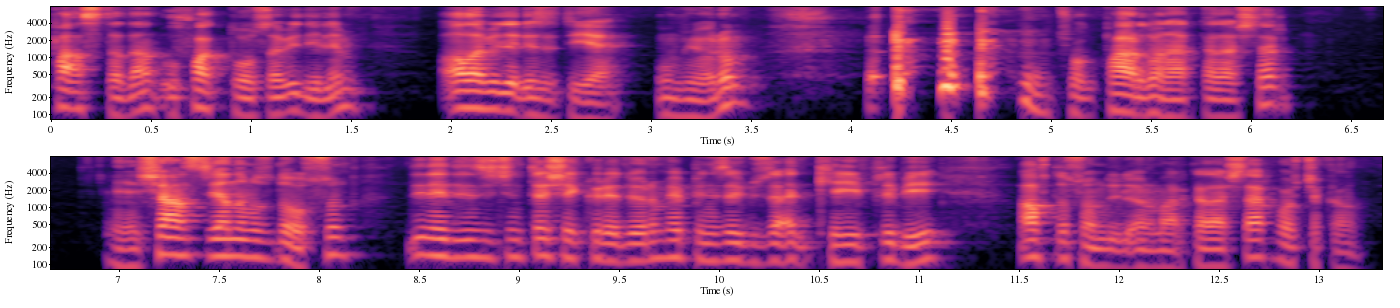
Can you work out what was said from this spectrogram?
pastadan ufak da olsa bir dilim alabiliriz diye umuyorum. Çok pardon arkadaşlar. E, şans yanımızda olsun. Dinlediğiniz için teşekkür ediyorum. Hepinize güzel, keyifli bir hafta sonu diliyorum arkadaşlar. Hoşçakalın.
